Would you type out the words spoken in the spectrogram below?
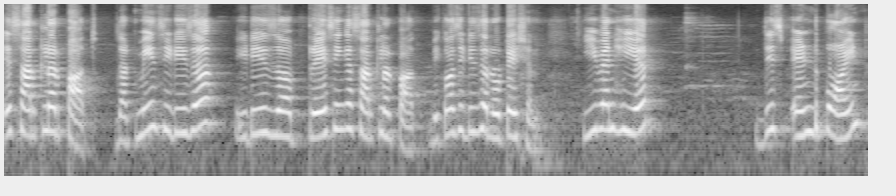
a circular path. That means it is a it is a tracing a circular path because it is a rotation. Even here this end point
